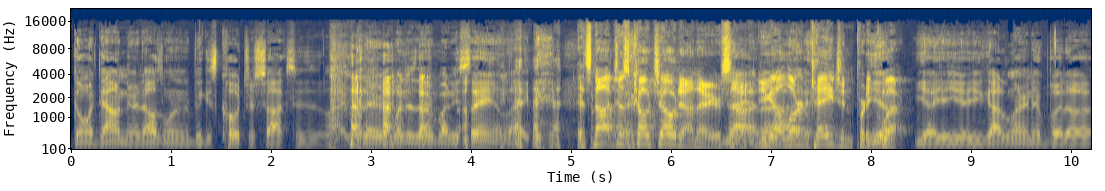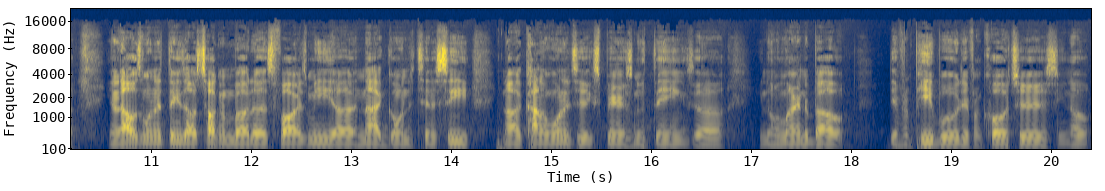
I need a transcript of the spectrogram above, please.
going down there, that was one of the biggest culture shocks. Is like, what, are, what is everybody saying? Like, it's not just Coach O down there. You're saying nah, you got to learn Cajun pretty yeah, quick. Yeah, yeah, yeah. You got to learn it. But uh, you know, that was one of the things I was talking about uh, as far as me uh, not going to Tennessee. You know, I kind of wanted to experience new things. Uh, you know, learn about different people, different cultures. You know,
